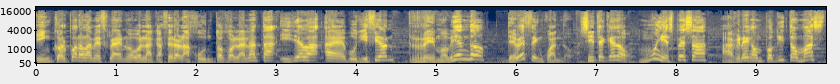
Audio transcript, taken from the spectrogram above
Incorpora la mezcla de nuevo en la cacerola junto con la nata y lleva a ebullición removiendo de vez en cuando. Si te quedó muy espesa, agrega un poquito más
